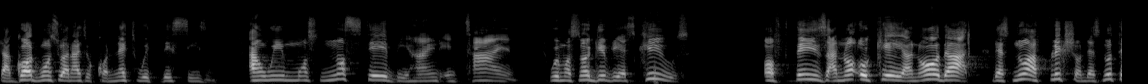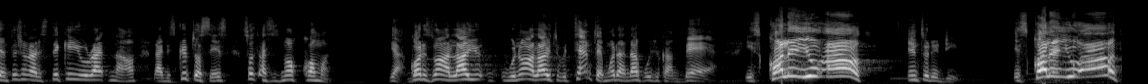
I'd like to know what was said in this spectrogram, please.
that God wants you and I to connect with this season. And we must not stay behind in time. We must not give the excuse of things are not okay and all that. There's no affliction, there's no temptation that is taking you right now, like the scripture says, such as is not common. Yeah, God is not allow you, will not allow you to be tempted more than that which you can bear. He's calling you out into the deep. He's calling you out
